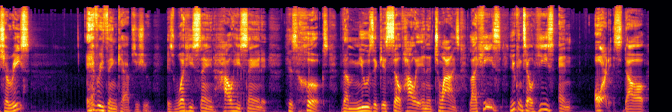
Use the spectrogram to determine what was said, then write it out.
Charisse, everything captures you. Is what he's saying, how he's saying it his hooks, the music itself, how it intertwines. Like he's, you can tell he's an artist, dog.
